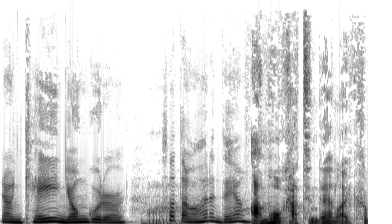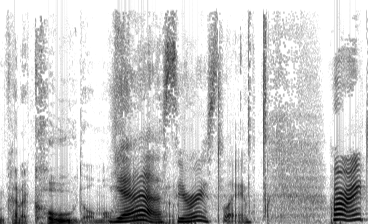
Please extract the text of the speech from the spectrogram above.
이런 개인 연구를 썼다고 하는데요. 암호 같은데? Like some kind of code almost. Yeah, right? seriously. All right,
